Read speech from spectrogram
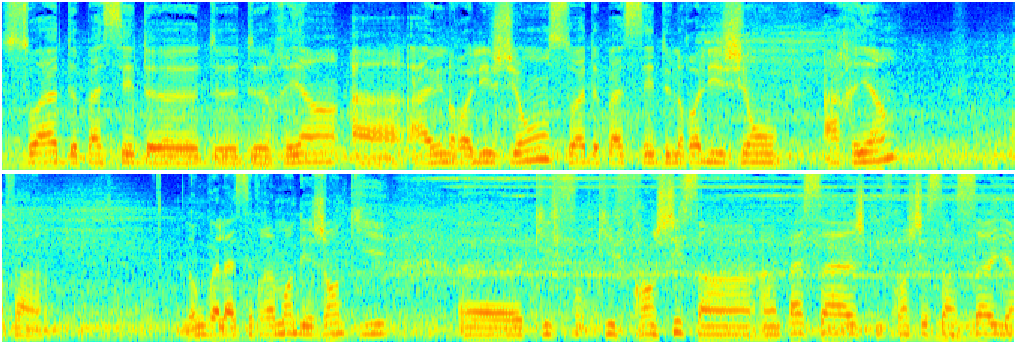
soit de passer de, de, rien à, à une religion, soit de passer d'une religion à rien. Enfin, donc voilà, c'est vraiment des gens qui, qui, qui, franchissent un, un passage, qui franchissent un seuil.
